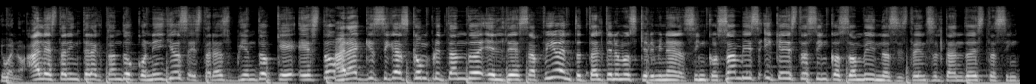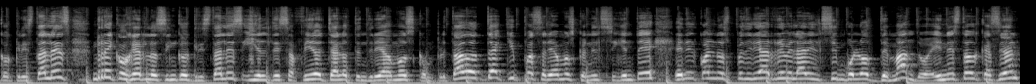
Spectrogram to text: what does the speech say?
Y bueno, al estar interactuando con ellos estarás viendo que esto hará que sigas completando el desafío. En total tenemos que eliminar a 5 zombies y que estos 5 zombies nos estén soltando estos 5 cristales. Recoger los 5 cristales y el desafío ya lo tendríamos completado. De aquí pasaríamos con el siguiente en el cual nos pediría revelar el símbolo de mando. En esta ocasión,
